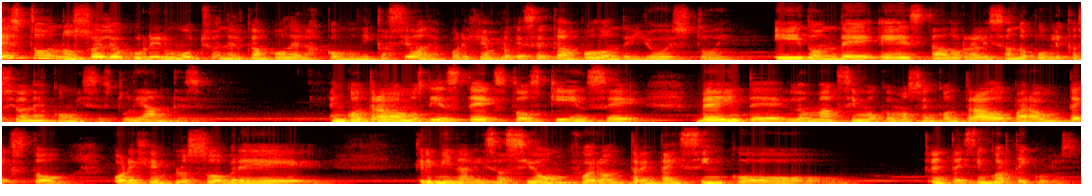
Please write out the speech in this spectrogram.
Esto nos suele ocurrir mucho en el campo de las comunicaciones, por ejemplo, que es el campo donde yo estoy y donde he estado realizando publicaciones con mis estudiantes encontrábamos 10 textos, 15, 20, lo máximo que hemos encontrado para un texto, por ejemplo, sobre criminalización fueron 35, 35 artículos,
